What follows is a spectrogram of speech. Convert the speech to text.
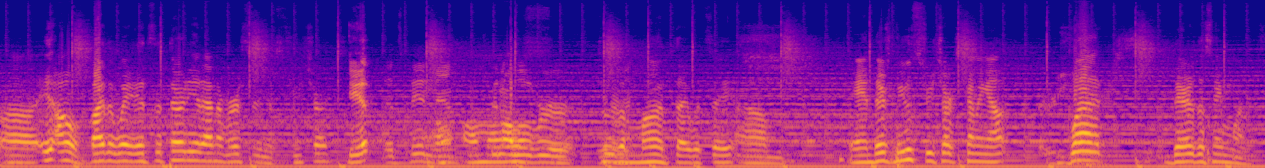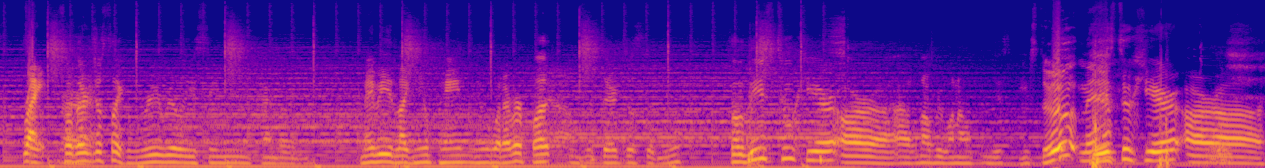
uh, it, oh, by the way, it's the 30th anniversary of Street Shark. Yep, it's been man. Al- It's been all over. to the month, I would say. Um, and there's new Street Sharks coming out, but they're the same ones. Right. So they're just like re-releasing kind of maybe like new paint, new whatever, but they're just the new. So these two here are uh, I don't know if we want to open these. Let's do it, man. These two here are uh,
